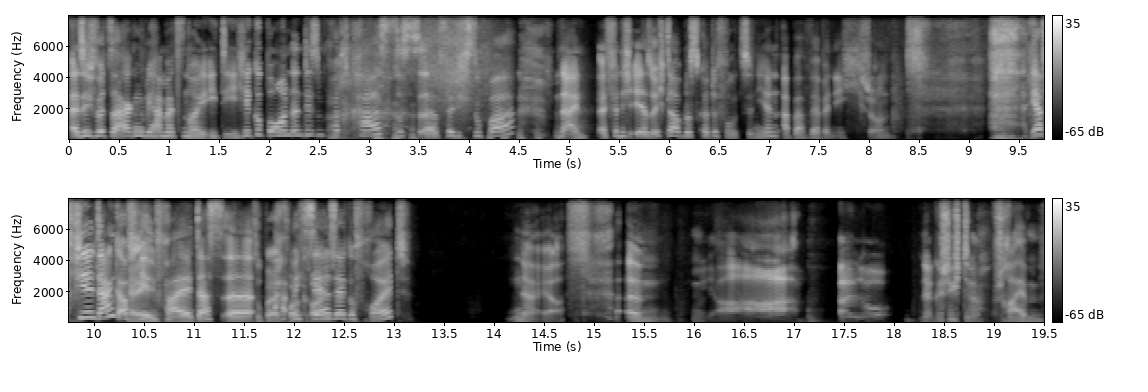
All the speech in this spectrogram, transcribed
also ich würde sagen, wir haben jetzt eine neue Idee hier geboren in diesem Podcast. Das äh, finde ich super. Nein, äh, finde ich, also ich glaube, das könnte funktionieren, aber wer bin ich schon? Ja, vielen Dank auf Hey, jeden Fall. Das äh, hat mich sehr, sehr gefreut. Naja. Ähm, ja, also eine Geschichte schreiben,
